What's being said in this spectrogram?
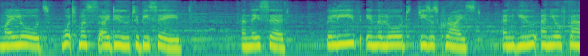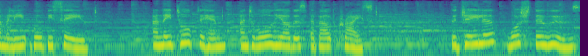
my lords, what must I do to be saved? And they said, Believe in the Lord Jesus Christ, and you and your family will be saved. And they talked to him and to all the others about Christ. The jailer washed their wounds,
